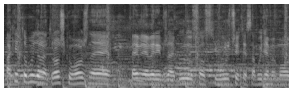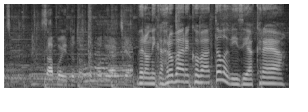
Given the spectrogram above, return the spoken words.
A keď to bude len trošku možné, pevne verím, že aj v budúcnosti určite sa budeme môcť zapojiť do tohto podujatia. Veronika Hrobáreková, televízia Krea.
